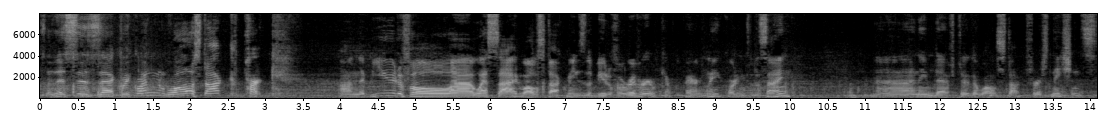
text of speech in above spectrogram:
So this is a quick one, Wolastoq Park. On the beautiful uh, west side, Wolastoq means the beautiful river, apparently, according to the sign. Uh, named after the Wolastoq First Nations.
